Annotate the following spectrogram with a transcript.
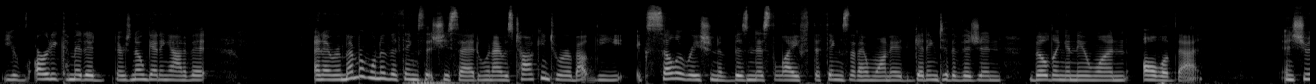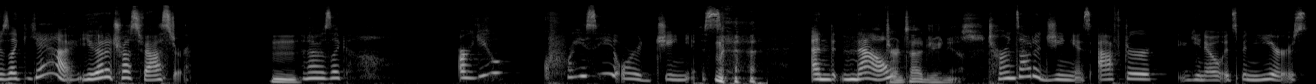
You've already committed. There's no getting out of it. And I remember one of the things that she said when I was talking to her about the acceleration of business life, the things that I wanted, getting to the vision, building a new one, all of that. And she was like, Yeah, you got to trust faster. Hmm. And I was like, Are you crazy or a genius? And now Turns out a genius. turns out a genius after, you know, it's been years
